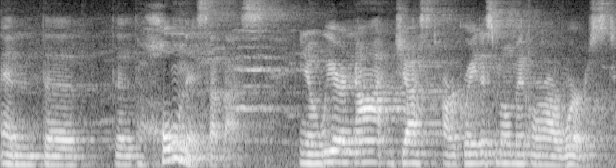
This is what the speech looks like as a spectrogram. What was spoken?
and the, the, the wholeness of us. You know, we are not just our greatest moment or our worst.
